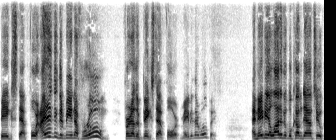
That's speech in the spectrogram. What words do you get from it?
big step forward. I didn't think there'd be enough room for another big step forward. Maybe there will be. And maybe a lot of it will come down to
